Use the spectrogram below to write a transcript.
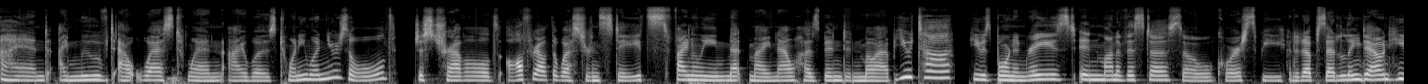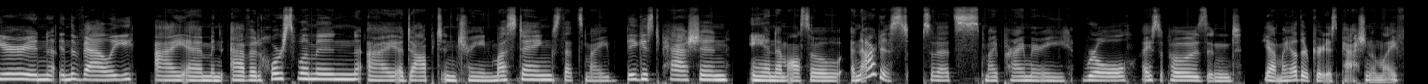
and I moved out west when I was 21 years old. Just traveled all throughout the western states. Finally met my now husband in Moab, Utah. He was born and raised in Monte Vista, so of course we ended up settling down here in in the valley. I am an avid horsewoman. I adopt and train Mustangs. That's my biggest passion. And I'm also an artist. So that's my primary role, I suppose. And yeah, my other greatest passion in life.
